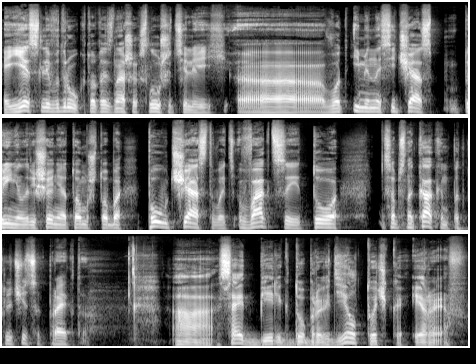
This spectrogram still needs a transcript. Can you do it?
Если вдруг кто-то из наших слушателей э, вот именно сейчас принял решение о том, чтобы поучаствовать в акции, то, собственно, как им подключиться к проекту? А, сайт берег добрых дел.рф.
